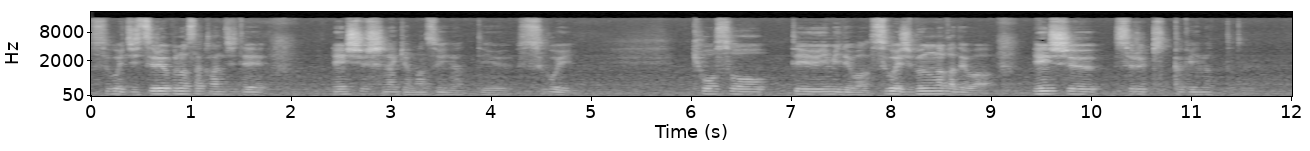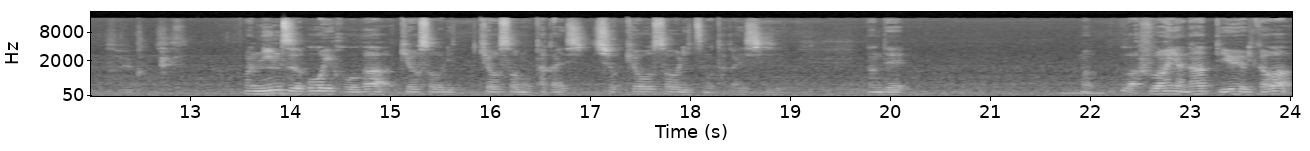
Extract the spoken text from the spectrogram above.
すごい実力の差感じて練習しなきゃまずいなっていうすごい競争っていう意味ではすごい自分の中では練習するきっかけになったというそういう感じです。まあ、人数多い方が競争率競争も高いし競争率も高いしなんで、まあ、うわ不安やなっていうよりかは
